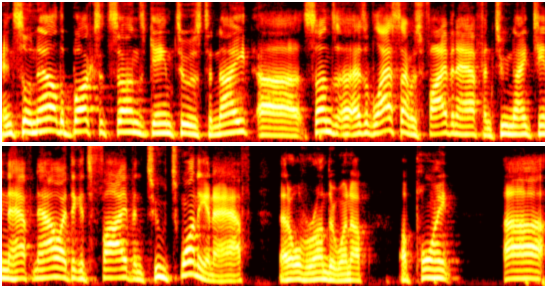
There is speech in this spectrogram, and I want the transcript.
And so now the Bucks at Suns game two is tonight. Uh, Suns, uh, as of last time, was five and a half and 219 and a half. Now I think it's five and 220 and a half. That over under went up a point. Uh,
